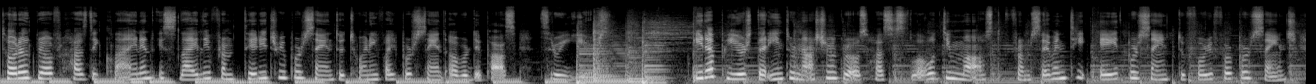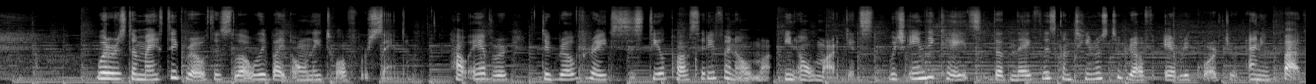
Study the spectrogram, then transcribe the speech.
total growth has declined slightly from 33% to 25% over the past three years. It appears that international growth has slowed the most from 78% to 44% whereas domestic growth is slowly by only 12%. However, the growth rate is still positive in all, in all markets, which indicates that Netflix continues to grow every quarter, and in fact,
